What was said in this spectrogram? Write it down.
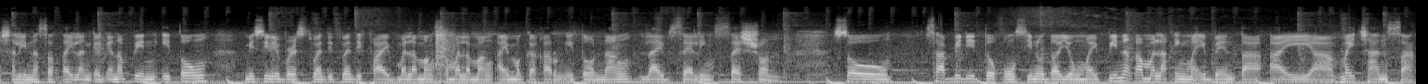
especially na sa Thailand gaganapin itong Miss Universe 2025 malamang sa malamang ay magkakaroon ito ng live selling session. So sabi dito kung sino daw yung may pinakamalaking maibenta ay ah, may tsansa.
